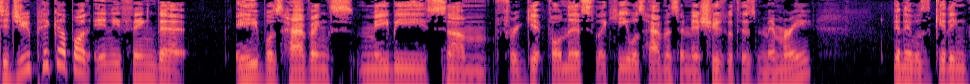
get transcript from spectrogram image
did you pick up on anything that Abe was having maybe some forgetfulness, like he was having some issues with his memory, and it was getting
